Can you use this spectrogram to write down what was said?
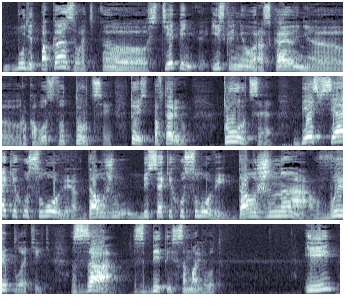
будет показывать э, степень искреннего раскаяния э, руководства Турции. То есть, повторю, Турция без всяких условий, должен, без всяких условий должна выплатить за сбитый самолет и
